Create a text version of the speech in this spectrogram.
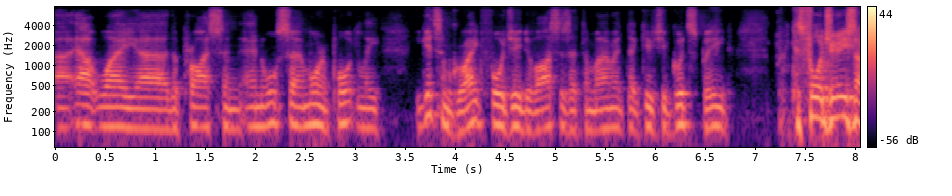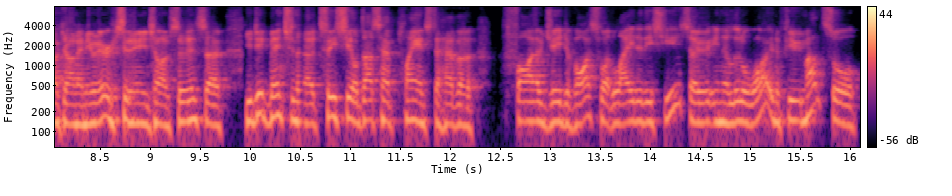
uh, outweigh uh, the price. And, and also, more importantly, you get some great 4G devices at the moment that gives you good speed because 4G is not going anywhere is it anytime soon. So you did mention that TCL does have plans to have a 5G device what later this year. So in a little while, in a few months, or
